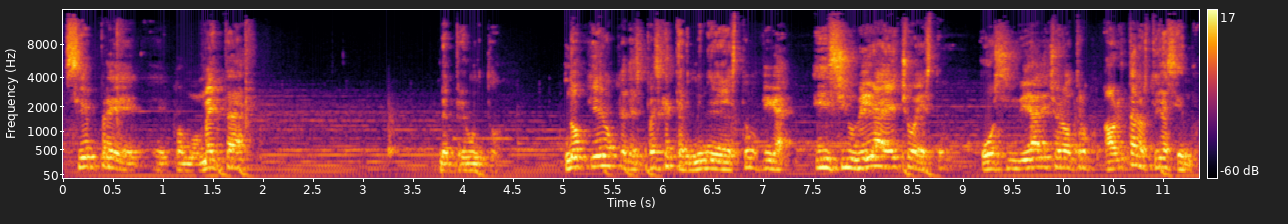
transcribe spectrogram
siempre eh, como meta, me pregunto, no quiero que después que termine esto diga, y si hubiera hecho esto, o si hubiera hecho el otro, ahorita lo estoy haciendo.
